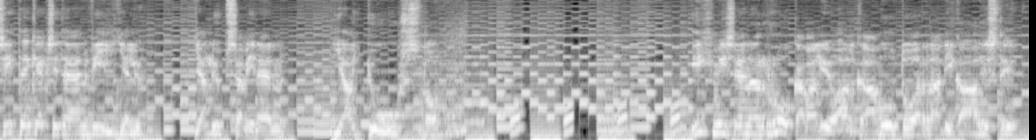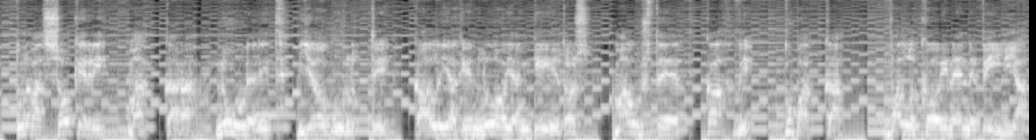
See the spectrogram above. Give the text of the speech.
Sitten keksitään viljely ja lypsäminen ja juusto. Ihmisen ruokavalio alkaa muuttua radikaalisti. Tulevat sokeri, makkara, nuudelit, jogurtti, kaljakin luojan kiitos, mausteet, kahvi, tupakka, valkoinen vilja.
